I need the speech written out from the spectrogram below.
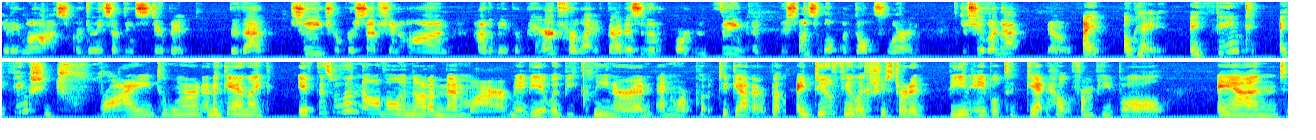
getting lost or doing something stupid. Did that change her perception on how to be prepared for life? That is an important thing responsible adults learn. Did she learn that? No. I okay. I think I think she tried to learn and again like if this was a novel and not a memoir, maybe it would be cleaner and, and more put together. But I do feel like she started being able to get help from people and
